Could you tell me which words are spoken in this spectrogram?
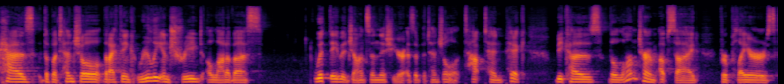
has the potential that I think really intrigued a lot of us with David Johnson this year as a potential top 10 pick because the long term upside for players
